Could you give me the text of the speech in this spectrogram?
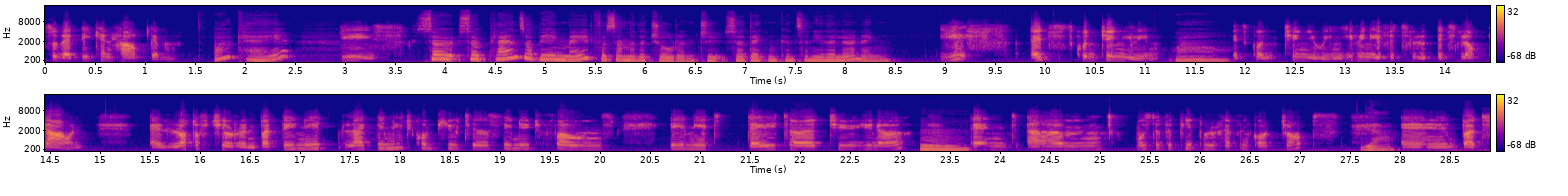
so that they can help them. Okay. Yes. So, so plans are being made for some of the children to so they can continue their learning. Yes, it's continuing. Wow. It's continuing, even if it's it's locked down. A lot of children, but they need like they need computers, they need phones, they need data to you know, Mm, and um, most of the people haven't got jobs. yeah. And but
